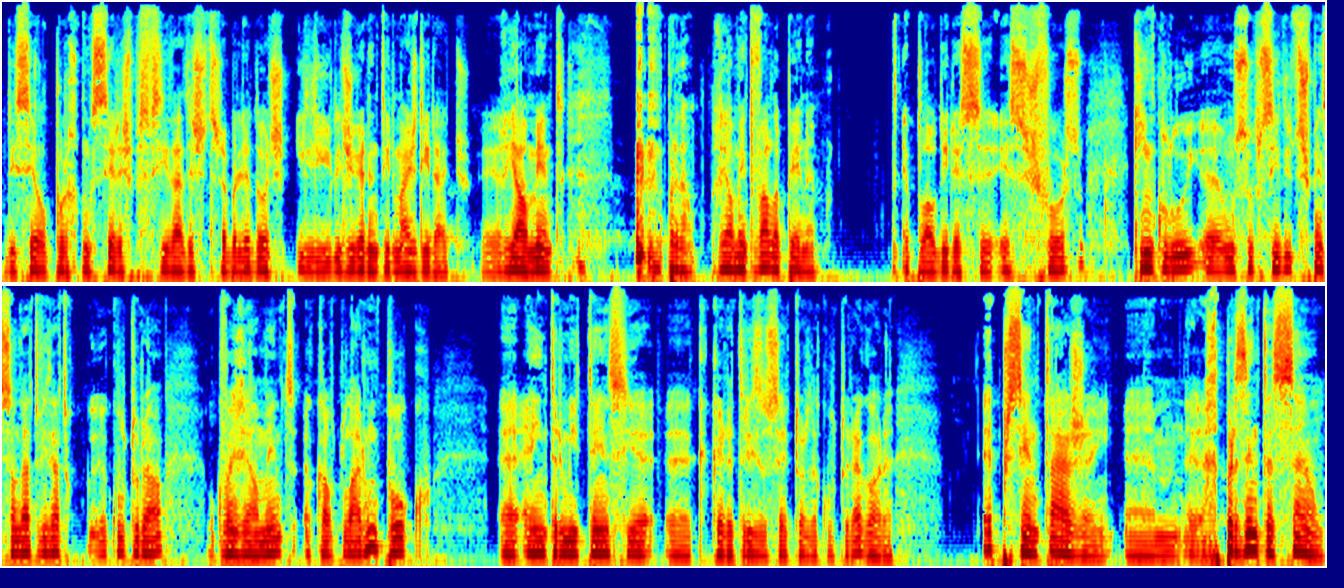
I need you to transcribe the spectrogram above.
disse ele, por reconhecer a especificidade destes trabalhadores e lhes garantir mais direitos. realmente, perdão, realmente vale a pena aplaudir esse, esse esforço que inclui uh, um subsídio de suspensão da atividade eh, cultural, o que vem realmente a cautelar um pouco uh, a intermitência uh, que caracteriza o setor da cultura. Agora, a percentagem, um, a representação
